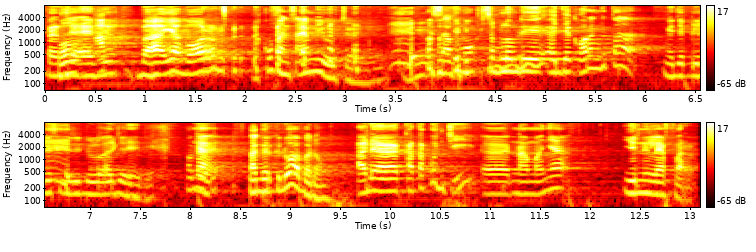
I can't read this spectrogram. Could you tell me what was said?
fans Oh, MU bahaya bor. aku fans MU cuy self mo- sebelum diejek orang kita ngejek diri sendiri dulu aja Oke. gitu oke Nah. tagar kedua apa dong Ada kata kunci eh, namanya Unilever.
